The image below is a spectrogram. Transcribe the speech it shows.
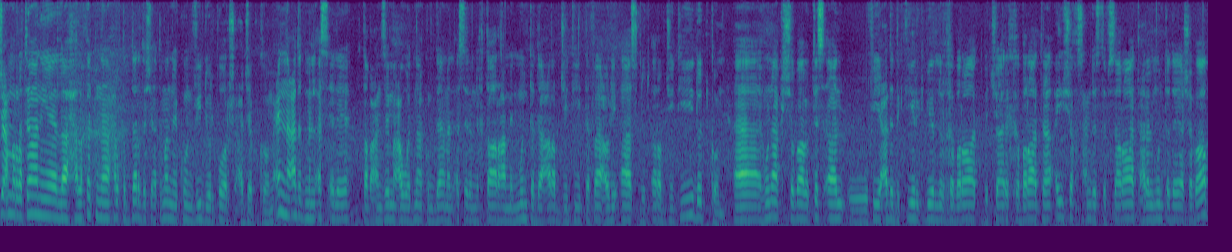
نرجع مرة ثانية لحلقتنا حلقة دردشة. أتمنى يكون فيديو البورش عجبكم عندنا عدد من الأسئلة. طبعا زي ما عودناكم دائما الأسئلة بنختارها من منتدى عرب جي تي التفاعلي ask.arabgt.com آه هناك الشباب بتسأل وفي عدد كثير كبير من الخبرات بتشارك خبراتها. أي شخص عنده استفسارات على المنتدى يا شباب.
